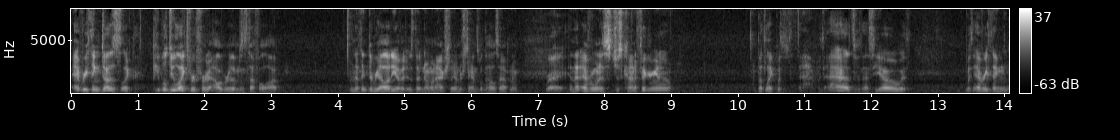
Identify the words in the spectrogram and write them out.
everything does like people do like to refer to algorithms and stuff a lot, and I think the reality of it is that no one actually understands what the hell's happening, Right. and that everyone is just kind of figuring it out. But like with with ads, with SEO, with with everything,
